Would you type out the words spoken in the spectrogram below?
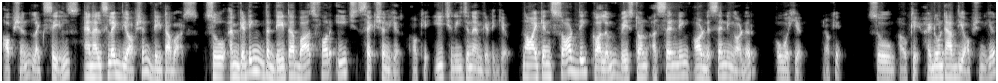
option like sales and I'll select the option data bars. So I'm getting the data bars for each section here. Okay, each region I'm getting here. Now I can sort the column based on ascending or descending order over here. Okay, so okay, I don't have the option here.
